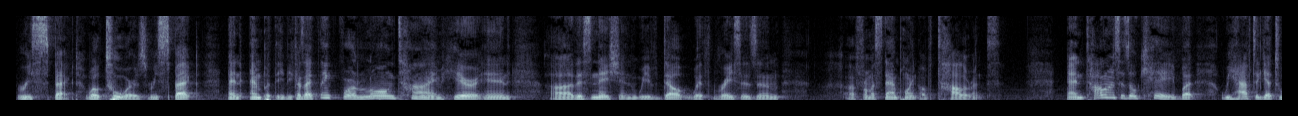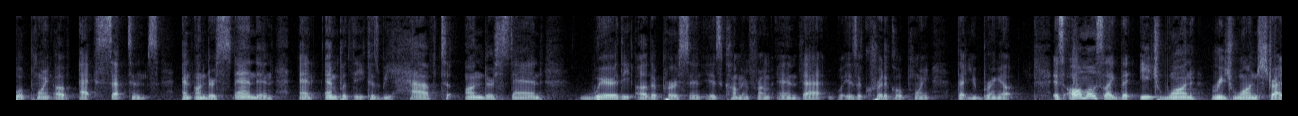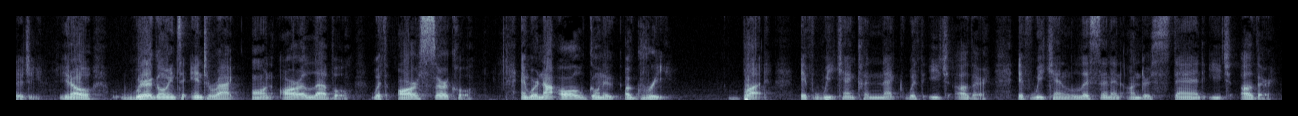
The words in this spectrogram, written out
respect. Well, two words respect and empathy, because I think for a long time here in uh, this nation, we've dealt with racism uh, from a standpoint of tolerance. And tolerance is okay, but we have to get to a point of acceptance and understanding and empathy because we have to understand where the other person is coming from. And that is a critical point that you bring up. It's almost like the each one, reach one strategy. You know, we're going to interact on our level with our circle, and we're not all going to agree. But if we can connect with each other, if we can listen and understand each other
